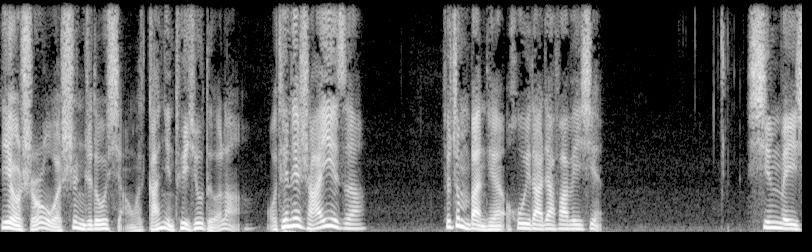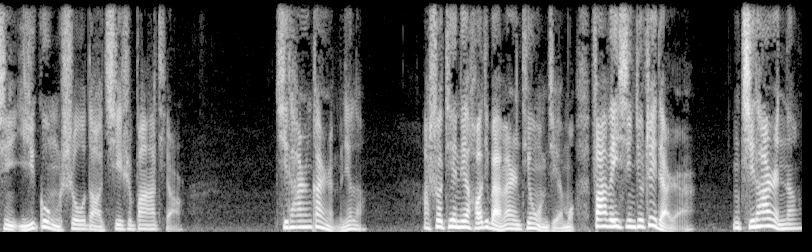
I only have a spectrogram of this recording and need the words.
有时候我甚至都想，我赶紧退休得了，我天天啥意思啊？就这么半天，呼吁大家发微信。新微信一共收到七十八条，其他人干什么去了？啊，说天天好几百万人听我们节目，发微信就这点人，你其他人呢？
